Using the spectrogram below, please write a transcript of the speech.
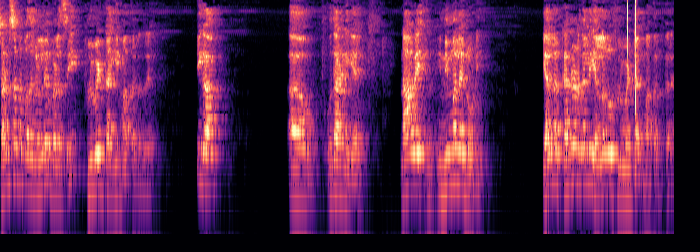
ಸಣ್ಣ ಸಣ್ಣ ಪದಗಳನ್ನೇ ಬಳಸಿ ಫ್ಲೂಯೆಂಟ್ ಆಗಿ ಮಾತಾಡಿದ್ರೆ. ಈಗ ಉದಾಹರಣೆಗೆ, ನಾವೇ ನಿಮ್ಮಲ್ಲೇ ನೋಡಿ. ಎಲ್ಲ ಕನ್ನಡದಲ್ಲಿ ಎಲ್ಲರೂ ಫ್ಲೂಯೆಂಟ್ ಆಗಿ ಮಾತಾಡ್ತಾರೆ.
